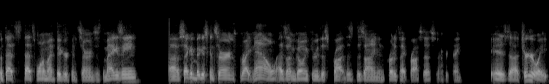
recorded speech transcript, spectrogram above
but that's that's one of my bigger concerns is the magazine uh, second biggest concern right now, as I'm going through this pro this design and prototype process and everything, is uh, trigger weight.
